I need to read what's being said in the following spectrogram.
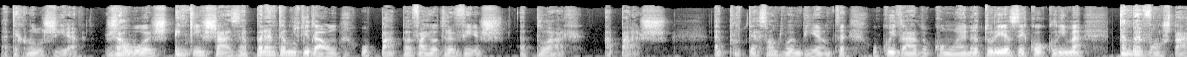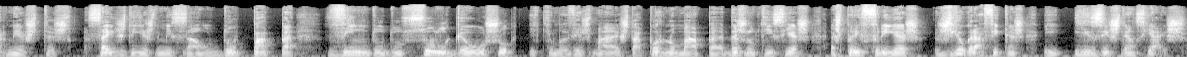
a tecnologia. Já hoje, em Kinshasa, perante a multidão, o Papa vai outra vez apelar à paz. A proteção do ambiente, o cuidado com a natureza e com o clima também vão estar nestes seis dias de missão do Papa vindo do Sul Gaúcho e que, uma vez mais, está a pôr no mapa das notícias as periferias geográficas e existenciais.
